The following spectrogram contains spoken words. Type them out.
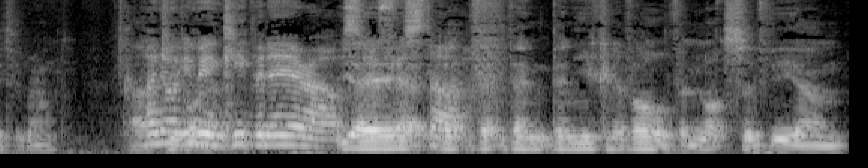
ear to the ground. Uh, I know what you mean. it. Keep an ear out yeah, yeah, yeah. stuff. Then, then then you can evolve, and lots of the um,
